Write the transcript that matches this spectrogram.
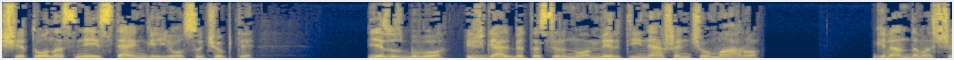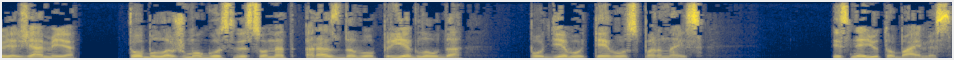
šietonas neįstengė jo sučiupti. Jėzus buvo išgelbėtas ir nuo mirtį nešančio maro. Gyvendamas šioje žemėje, tobulas žmogus visuomet rasdavo prieglaudą po Dievo tėvo sparnais. Jis nejuto baimės.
